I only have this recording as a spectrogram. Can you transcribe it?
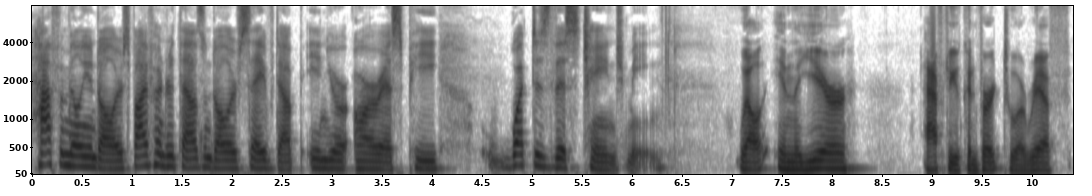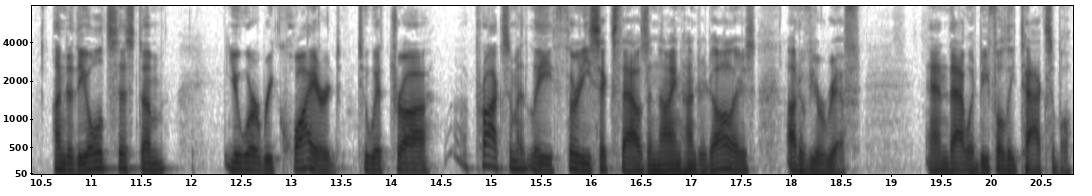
half a million dollars, $500,000 saved up in your RSP. What does this change mean? Well, in the year after you convert to a RRIF, under the old system, you were required to withdraw approximately $36,900 out of your RRIF, and that would be fully taxable.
